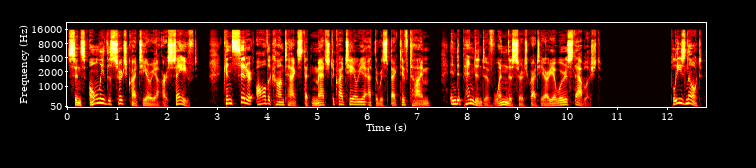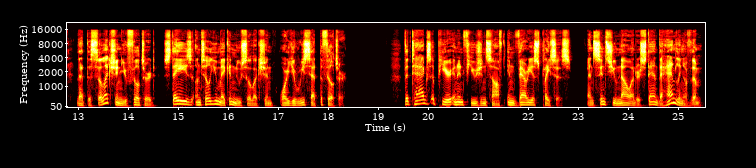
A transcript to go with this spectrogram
Since only the search criteria are saved, consider all the contacts that match the criteria at the respective time, independent of when the search criteria were established. Please note that the selection you filtered stays until you make a new selection or you reset the filter. The tags appear in Infusionsoft in various places, and since you now understand the handling of them,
